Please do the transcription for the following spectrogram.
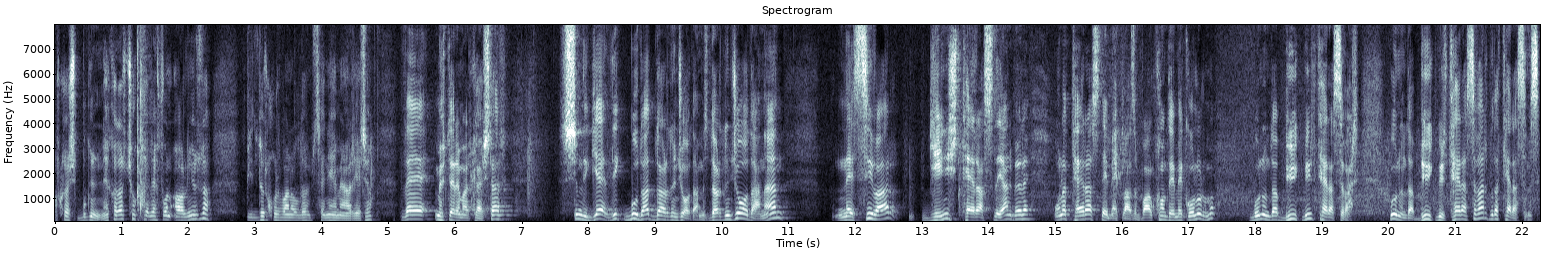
Arkadaş bugün ne kadar çok telefon alıyoruz da bir dur kurban olduğum seni hemen arayacağım. Ve muhterem arkadaşlar şimdi geldik bu da dördüncü odamız. Dördüncü odanın nesi var? Geniş teraslı yani böyle ona teras demek lazım. Balkon demek olur mu? Bunun da büyük bir terası var. Bunun da büyük bir terası var. Bu da terasımız.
